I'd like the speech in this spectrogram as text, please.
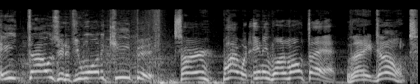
8,000 if you want to keep it. Sir, why would anyone want that? They don't.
